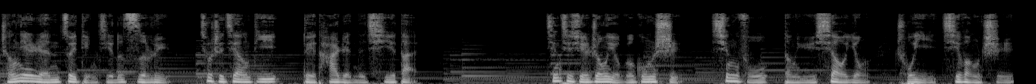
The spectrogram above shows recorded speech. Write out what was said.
成年人最顶级的自律，就是降低对他人的期待。经济学中有个公式：幸福等于效用除以期望值。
